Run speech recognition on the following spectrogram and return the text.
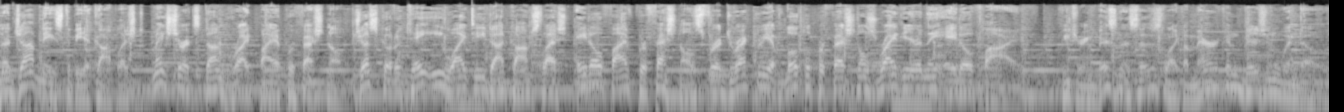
When a job needs to be accomplished, make sure it's done right by a professional. Just go to keyt.com slash 805 professionals for a directory of local professionals right here in the 805, featuring businesses like American Vision Windows.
